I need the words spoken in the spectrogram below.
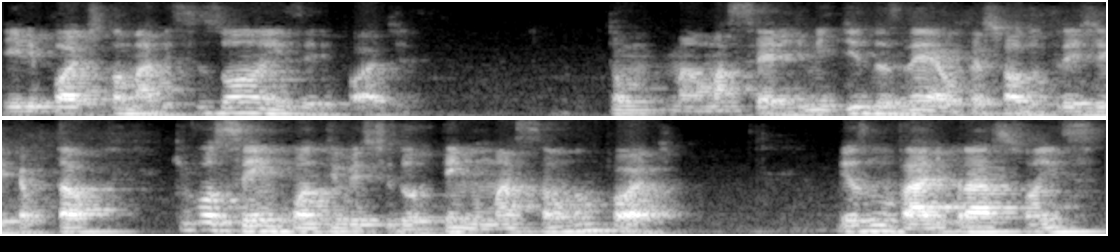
ele pode tomar decisões, ele pode tomar uma série de medidas, né? O pessoal do 3G Capital, que você, enquanto investidor, tem uma ação, não pode. Mesmo vale para ações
